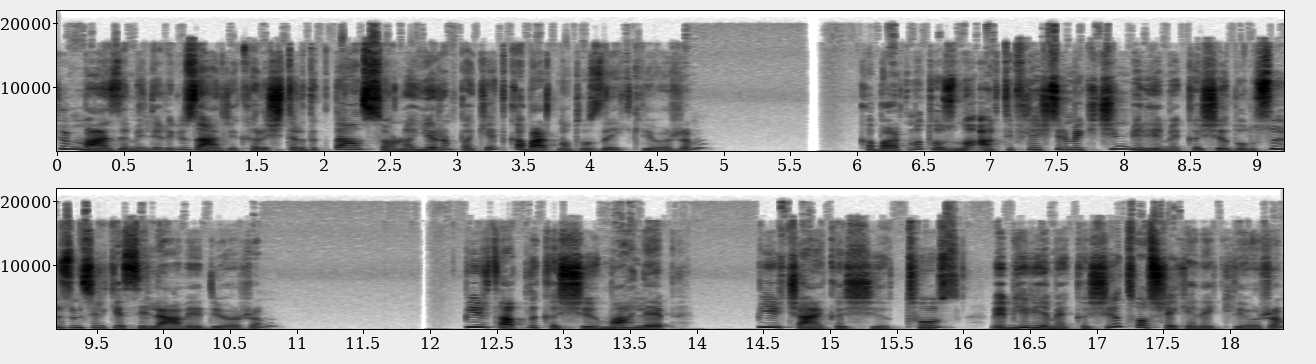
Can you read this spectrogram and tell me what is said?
Tüm malzemeleri güzelce karıştırdıktan sonra yarım paket kabartma tozu ekliyorum. Kabartma tozunu aktifleştirmek için bir yemek kaşığı dolusu üzüm sirkesi ilave ediyorum. Bir tatlı kaşığı mahlep, bir çay kaşığı tuz ve bir yemek kaşığı toz şeker ekliyorum.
